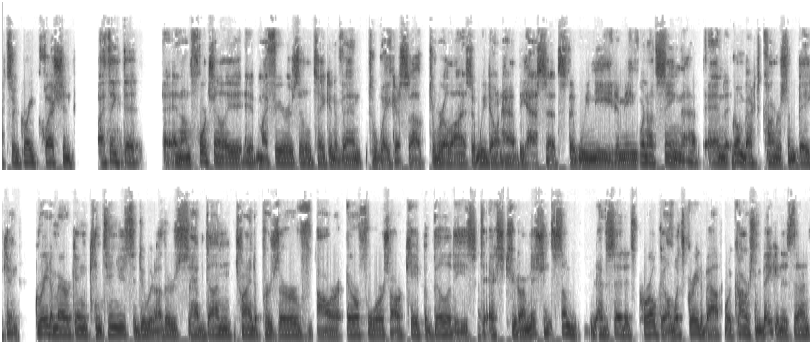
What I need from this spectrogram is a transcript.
That's a great question. I think that, and unfortunately, it, my fear is it'll take an event to wake us up to realize that we don't have the assets that we need. I mean, we're not seeing that. And going back to Congressman Bacon, Great American continues to do what others have done, trying to preserve our Air Force, our capabilities to execute our missions. Some have said it's parochial. And what's great about what Congressman Bacon has done,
